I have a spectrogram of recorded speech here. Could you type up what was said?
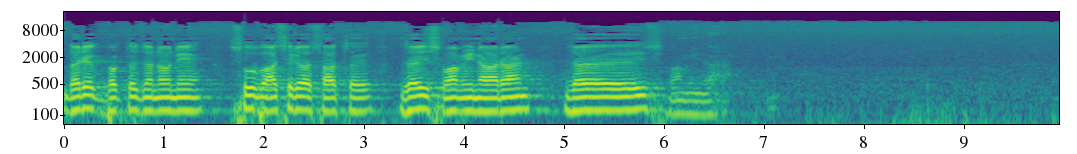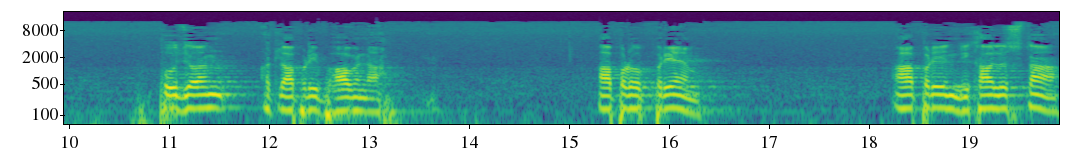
દરેક ભક્તજનોને શુભ આશીર્વાદ સાથે જય સ્વામિનારાયણ જય સ્વામિનારાયણ. પૂજન એટલે આપણી ભાવના, આપણો પ્રેમ, આપણી નિખાલસતા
